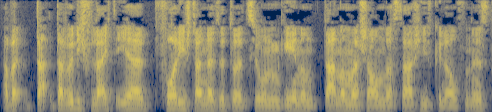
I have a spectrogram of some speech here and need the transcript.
Aber da, da würde ich vielleicht eher vor die Standardsituationen gehen und da nochmal schauen, was da schiefgelaufen ist.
